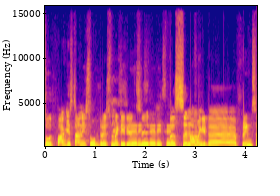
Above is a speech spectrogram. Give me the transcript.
suit Pakistani suit dress materials. Plus நம்ம கிட்ட பிரிண்ட்ஸ்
